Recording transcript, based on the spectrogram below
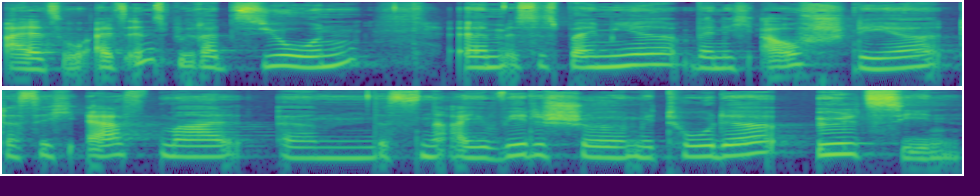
Also als Inspiration ähm, ist es bei mir, wenn ich aufstehe, dass ich erstmal, ähm, das ist eine ayurvedische Methode, Öl ziehen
